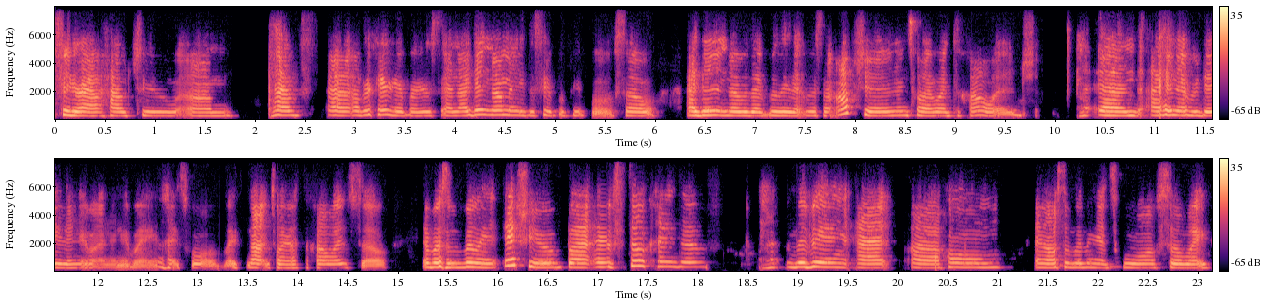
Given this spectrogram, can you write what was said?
figure out how to um, have uh, other caregivers, and I didn't know many disabled people, so I didn't know that really that was an option until I went to college. And I had never dated anyone anyway in high school, like not until I got to college, so it wasn't really an issue. But I was still kind of living at uh, home and also living at school, so like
